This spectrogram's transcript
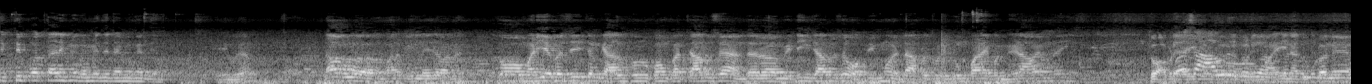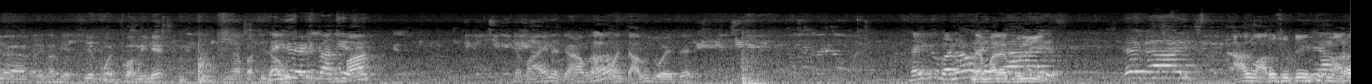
એકથી પાંચ તારીખમાં ગમે તે ટાઈમે કરી દેવાનું એવું એમ? ના બોલો મારે બિલ લઈ જવાના. તો મળીએ પછી કેમ કે હાલ થોડું કામકાજ ચાલુ છે અંદર મીટિંગ ચાલુ છે ઓફિસમાં એટલે આપણે થોડી રૂમ પાડે કોઈ મેળ આવે એમ નહીં. તો આપણે માહીના દુકાને બેસીએ પાંચ છ મિનિટ. પછી માહીને જાણા ફોન ચાલુ જ હોય છે. ને. હાલ મારું શૂટિંગ મારો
